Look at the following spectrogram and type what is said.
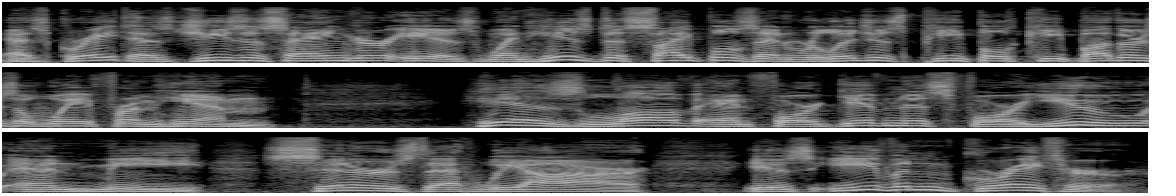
As great as Jesus' anger is when his disciples and religious people keep others away from him, his love and forgiveness for you and me, sinners that we are, is even greater.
